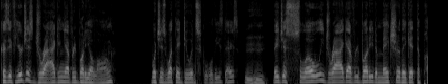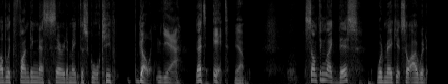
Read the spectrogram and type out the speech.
Because if you're just dragging everybody along, which is what they do in school these days, Mm-hmm. they just slowly drag everybody to make sure they get the public funding necessary to make the school keep going. Yeah. That's it. Yeah. Something like this would make it so I would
